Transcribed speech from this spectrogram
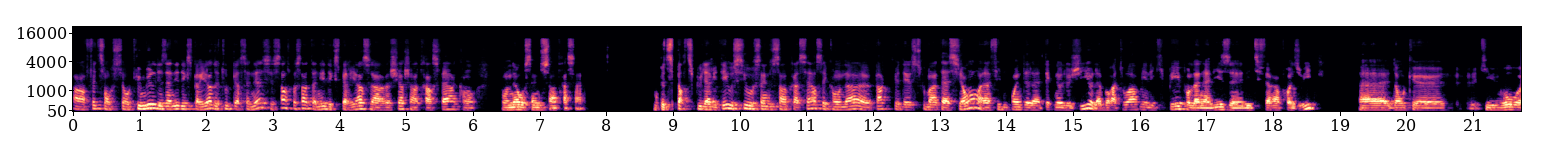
en fait, si on, cumule les années d'expérience de tout le personnel, c'est 160 années d'expérience en recherche et en transfert qu'on a au sein du Centre ACER. Une petite particularité aussi au sein du Centre ACER, c'est qu'on a un parc d'instrumentation à la fine pointe de la technologie, un laboratoire bien équipé pour l'analyse euh, des différents produits, euh, donc euh, qui vaut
